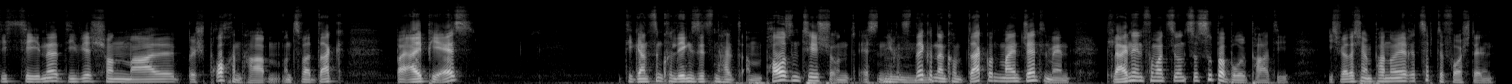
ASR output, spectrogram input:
die Szene, die wir schon mal besprochen haben. Und zwar Doug bei IPS. Die ganzen Kollegen sitzen halt am Pausentisch und essen ihren Snack und dann kommt Doug und meint, Gentleman, kleine Information zur Super Bowl Party. Ich werde euch ein paar neue Rezepte vorstellen.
